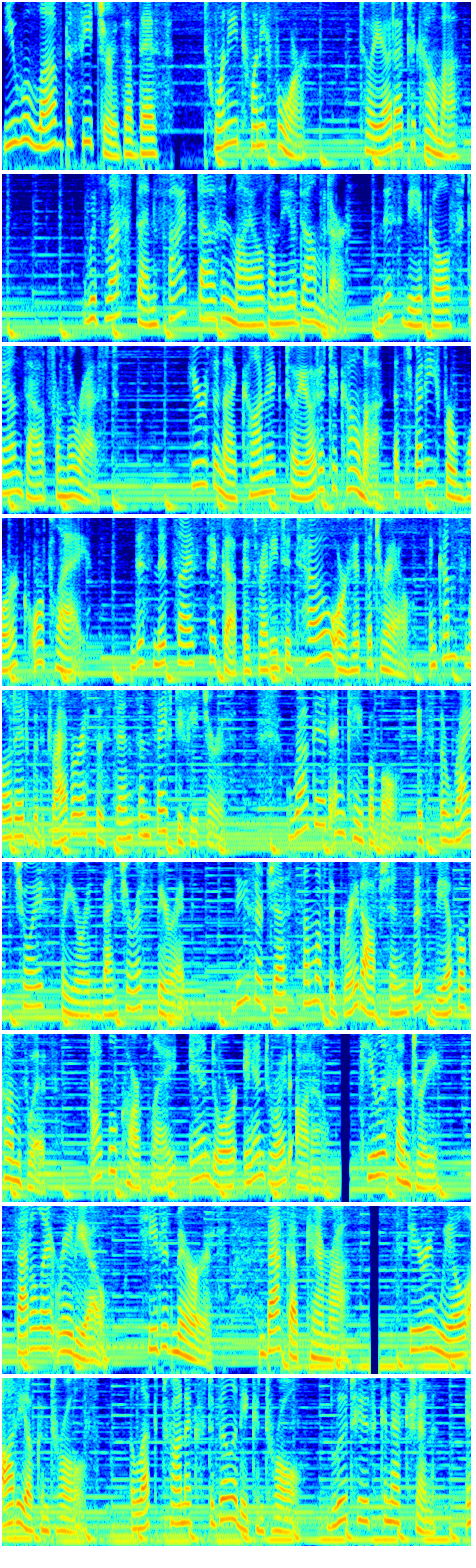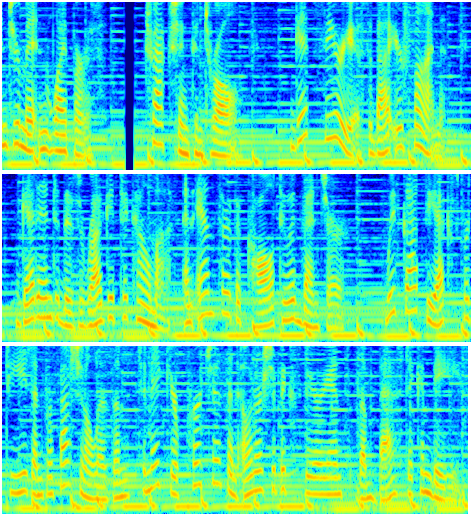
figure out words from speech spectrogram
You will love the features of this 2024 Toyota Tacoma. With less than 5,000 miles on the odometer, this vehicle stands out from the rest. Here's an iconic Toyota Tacoma that's ready for work or play. This midsize pickup is ready to tow or hit the trail and comes loaded with driver assistance and safety features. Rugged and capable, it's the right choice for your adventurous spirit. These are just some of the great options this vehicle comes with. Apple CarPlay and or Android Auto, keyless entry, satellite radio, heated mirrors, backup camera, steering wheel audio controls, electronic stability control, Bluetooth connection, intermittent wipers, traction control. Get serious about your fun. Get into this rugged Tacoma and answer the call to adventure. We've got the expertise and professionalism to make your purchase and ownership experience the best it can be.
